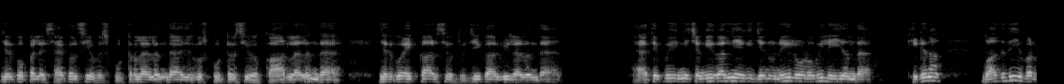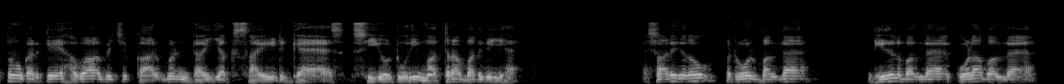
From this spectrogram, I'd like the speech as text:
ਜਿਹਦੇ ਕੋਲ ਪਹਿਲੇ ਸਾਈਕਲ ਸੀ, ਉਹ ਸਕੂਟਰ ਲੈ ਲੈਂਦਾ ਹੈ, ਜਿਹਦੇ ਕੋਲ ਸਕੂਟਰ ਸੀ, ਉਹ ਕਾਰ ਲੈ ਲੈਂਦਾ ਹੈ, ਜਿਹਦੇ ਕੋਲ ਇੱਕ ਕਾਰ ਸੀ, ਉਹ ਦੂਜੀ ਕਾਰ ਵੀ ਲੈ ਲੈਂਦਾ ਹੈ। ਹੈ ਤੇ ਕੋਈ ਇੰਨੀ ਚੰਗੀ ਗੱਲ ਨਹੀਂ ਹੈ ਕਿ ਜਿਹਨੂੰ ਨਹੀਂ ਲੋੜ ਉਹ ਵੀ ਲਈ ਜਾਂਦਾ ਠੀਕ ਹੈ ਨਾ? ਵੱਧਦੀ ਵਰਤੋਂ ਕਰਕੇ ਹਵਾ ਵਿੱਚ ਕਾਰਬਨ ਡਾਈਆਕਸਾਈਡ ਗੈਸ CO2 ਦੀ ਮਾਤਰਾ ਵੱਧ ਗਈ ਹੈ। ਇਹ ਸਾਰੇ ਜਦੋਂ ਪੈਟਰੋਲ ਬਲਦਾ ਹੈ, ਡੀਜ਼ਲ ਬਲਦਾ ਹੈ, ਕੋਲਾ ਬਲਦਾ ਹੈ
